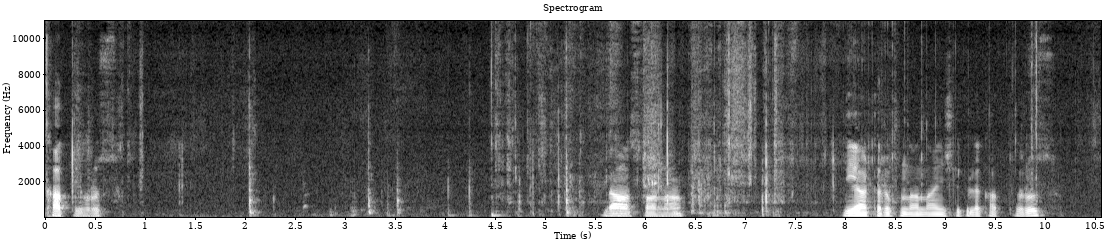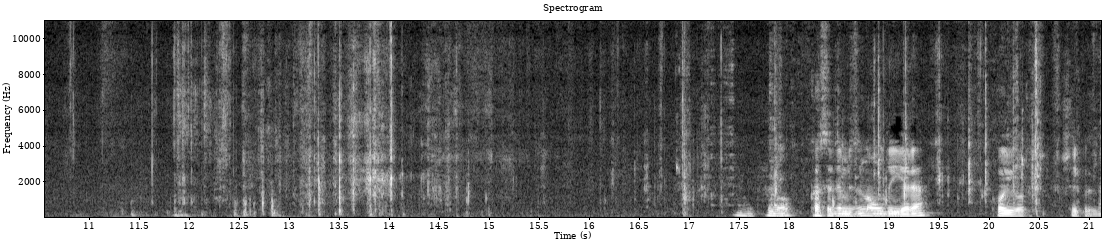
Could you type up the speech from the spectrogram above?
katlıyoruz. Daha sonra diğer tarafından da aynı şekilde katlıyoruz. Bunu kasetimizin olduğu yere koyuyoruz bu şekilde.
